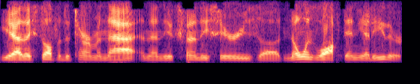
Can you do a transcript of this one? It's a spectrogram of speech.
yeah, they still have to determine that. And then the Xfinity Series, uh, no one's locked in yet either.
